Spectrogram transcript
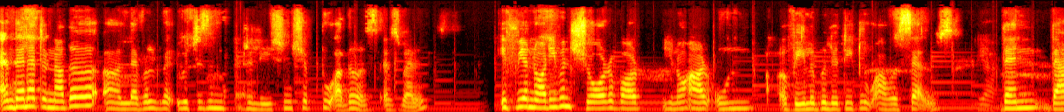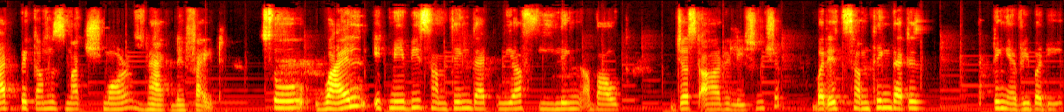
And then at another uh, level which is in relationship to others as well if we are not even sure about you know our own availability to ourselves yeah. then that becomes much more magnified. So while it may be something that we are feeling about just our relationship but it's something that is affecting everybody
